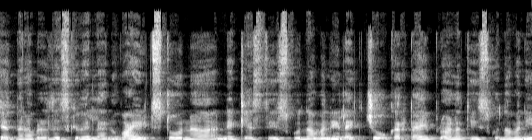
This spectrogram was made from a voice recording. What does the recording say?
చందన బ్రదర్స్‌కి వెళ్ళాను. వైట్ స్టోన్ నెక్లెస్ తీసుకుందామని లైక్ చోకర్ టైప్‌లో అలా తీసుకుందామని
